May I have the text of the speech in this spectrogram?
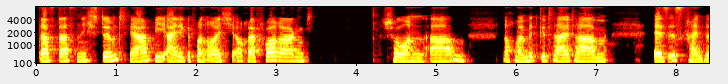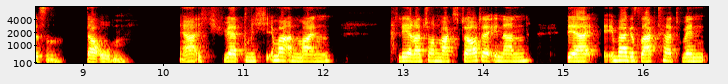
dass das nicht stimmt, ja, wie einige von euch auch hervorragend schon ähm, nochmal mitgeteilt haben. Es ist kein Wissen da oben. Ja, ich werde mich immer an meinen Lehrer John Mark Stroud erinnern, der immer gesagt hat, wenn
